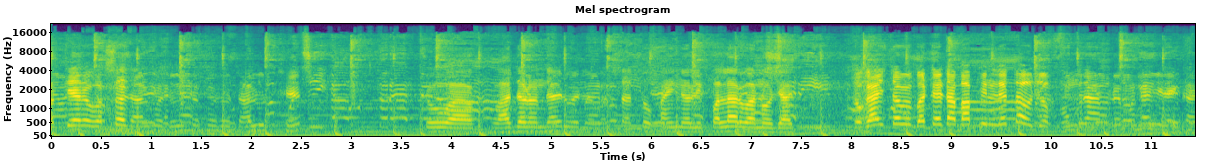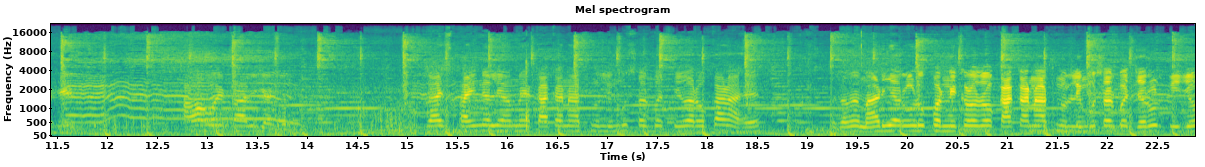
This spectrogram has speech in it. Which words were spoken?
અત્યારે વરસાદ હાલમાં જોઈ શકો તો ચાલુ જ છે. તો આ વાદળ અંધાર્યું એટલે વરસાદ તો ફાઇનલી પલારવાનો જ આજ. તો ગાઈસ તમે બટેટા બાફીને લેતા આવજો. ભૂંગરા આપણે મંગાવી રાખ્યા છે. ખાવા હોય તો આવી જજો. ગાઈસ ફાઇનલી અમે કાકાના લીંબુ શરબત પીવા રોકાણા છે. તમે માળિયા રોડ ઉપર નીકળો તો કાકાના હાથનું લીંબુ શરબત જરૂર પીજો.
